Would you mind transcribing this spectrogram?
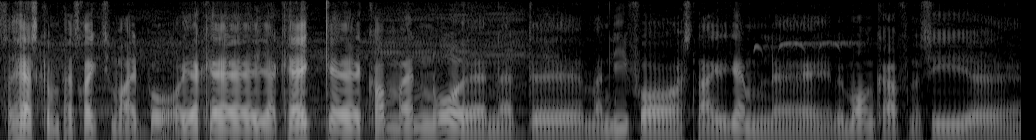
så her skal man passe rigtig meget på, og jeg kan, jeg kan ikke øh, komme med anden råd, end at øh, man lige får snakket igennem øh, ved morgenkaffen og sige, øh,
